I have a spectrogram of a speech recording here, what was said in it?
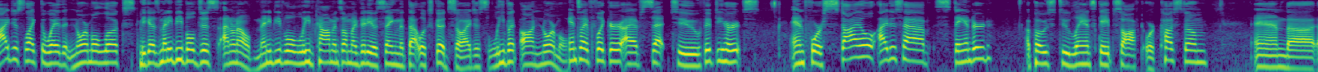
I just like the way that normal looks because many people just, I don't know, many people leave comments on my videos saying that that looks good, so I just leave it on normal. Anti-flicker I have set to 50 hertz, and for style, I just have standard opposed to landscape, soft, or custom, and uh,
